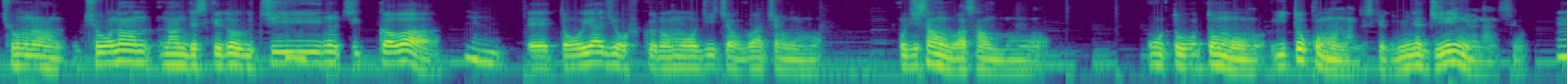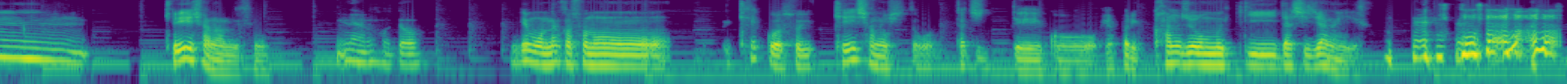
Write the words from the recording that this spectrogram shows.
長男、長男なんですけど、うちの実家は、うん、えっ、と、親父、おふくろも、おじいちゃん、おばあちゃんも、おじさん、おばさんも、弟も、いとこもなんですけど、みんな自営業なんですよ。うん、経営者なんですよ。なるほど。でも、なんかその、結構そういう経営者の人たちって、こう、やっぱり感情むき出しじゃないですか。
